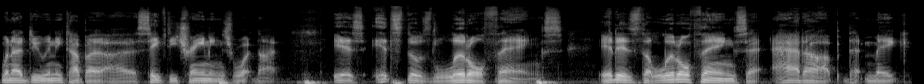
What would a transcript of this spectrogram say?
when I do any type of uh, safety trainings or whatnot. Is it's those little things. It is the little things that add up that make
